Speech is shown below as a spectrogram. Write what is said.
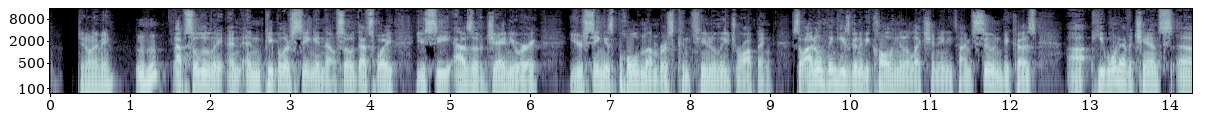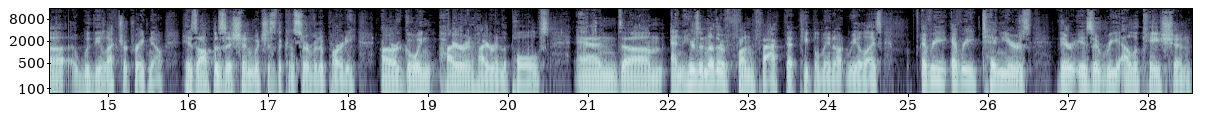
Do you know what I mean? Mm-hmm. Absolutely, and and people are seeing it now. So that's why you see, as of January, you're seeing his poll numbers continually dropping. So I don't think he's going to be calling an election anytime soon because uh, he won't have a chance uh, with the electorate right now. His opposition, which is the Conservative Party, are going higher and higher in the polls. And um, and here's another fun fact that people may not realize: every every ten years there is a reallocation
